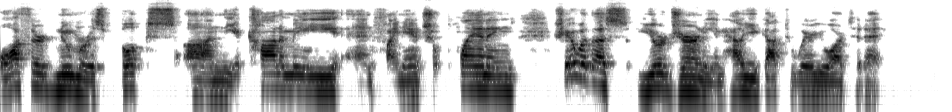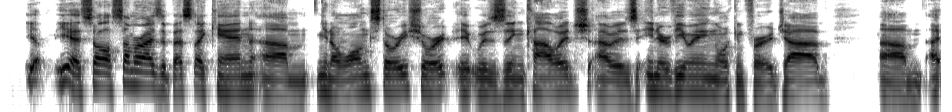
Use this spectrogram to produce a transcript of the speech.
authored numerous books on the economy and financial planning. Share with us your journey and how you got to where you are today. Yep. Yeah. So I'll summarize it best I can. Um, you know, long story short, it was in college. I was interviewing, looking for a job. Um, I,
